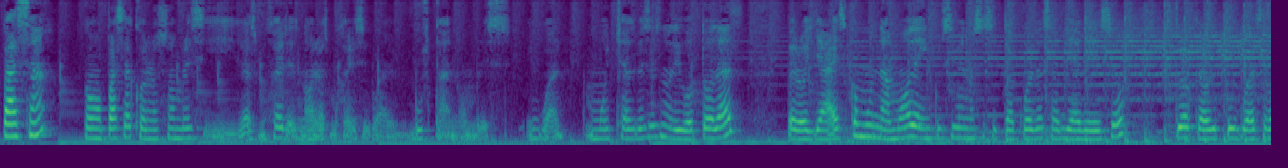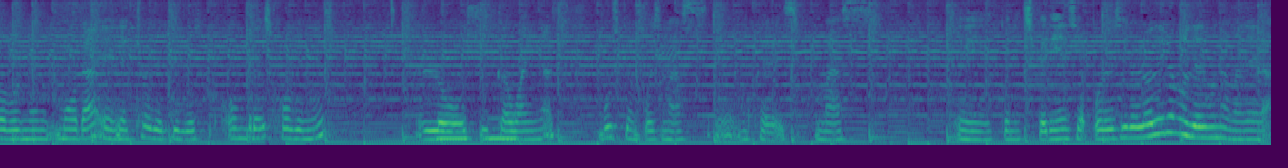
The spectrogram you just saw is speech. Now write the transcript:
pasa como pasa con los hombres y las mujeres, ¿no? Las mujeres igual buscan hombres igual. Muchas veces, no digo todas, pero ya es como una moda, inclusive no sé si te acuerdas, había de eso. Creo que ahorita igual se va a volver moda el hecho de que los hombres jóvenes, los ukawainas, busquen pues más eh, mujeres más eh, con experiencia, por decirlo, lo diremos de alguna manera,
